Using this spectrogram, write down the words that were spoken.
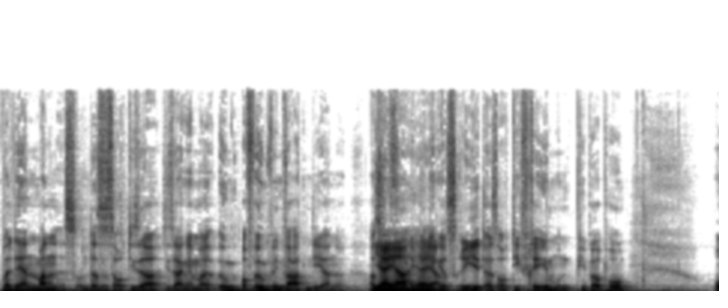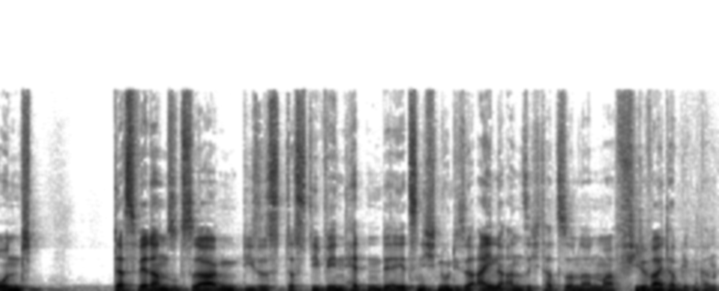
Weil der ein Mann ist. Und das ist auch dieser, die sagen ja irg- auf irgendwen warten die ja, ne? Also Ja, ja, ja, Bene ja. Gesserit als auch die Fremen und Pipapo. Und das wäre dann sozusagen dieses, dass die wen hätten, der jetzt nicht nur diese eine Ansicht hat, sondern mal viel weiter blicken kann.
